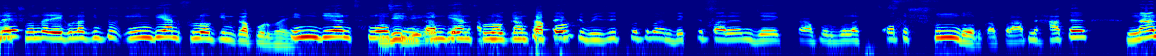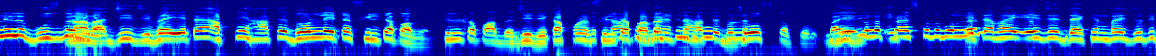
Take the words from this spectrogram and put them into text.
অনেক সুন্দর। এগুলা কিন্তু ইন্ডিয়ান ফ্লোকিন কাপড় ভাই। ইন্ডিয়ান ফ্লো জি, Indian flowing কাপড়। একটু ভিজিট করতে পারেন দেখতে পারেন যে কাপড়গুলো কত সুন্দর কাপড়। আপনি হাতে না নিলে বুঝবেন না না। জি জি ভাই এটা আপনি হাতে ধরলে এটা ফিলটা পাবেন। ফিলটা পাবেন। জি জি কাপড়ের ফিলটা কাপড়টা পাবেন এটা হাতে ধরলে জোস কাপড়। ভাই এগুলো প্রাইস কত বললেন? এটা ভাই এই যে দেখেন ভাই যদি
